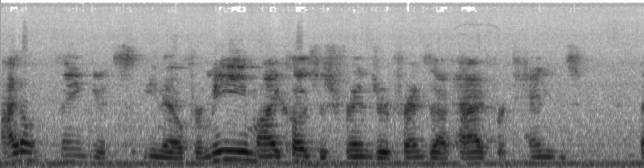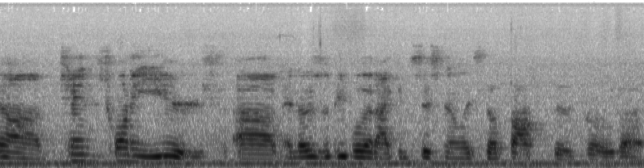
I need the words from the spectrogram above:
I don't think it's, you know, for me, my closest friends are friends that I've had for tens, uh, 10, 20 years. Um, and those are the people that I consistently still talk to really well.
